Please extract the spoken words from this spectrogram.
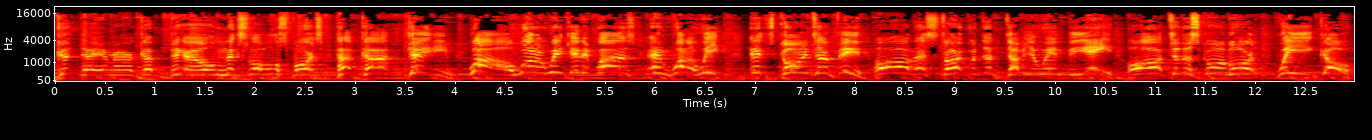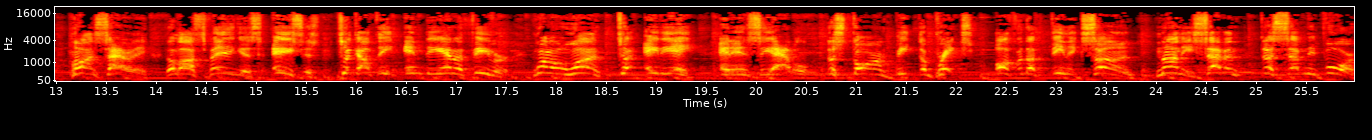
Good day, America. Big old next level sports have got game. Wow, what a weekend it was, and what a week it's going to be. Oh, let's start with the WNBA. Oh, to the scoreboard we go. On Saturday, the Las Vegas Aces took out the Indiana Fever 101 to 88. And in Seattle, the Storm beat the brakes off of the Phoenix Sun 97 to 74,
